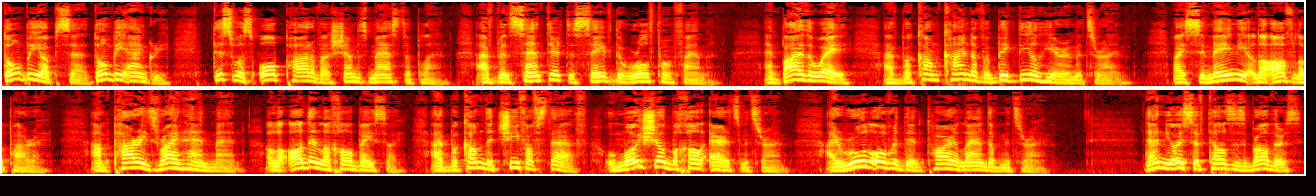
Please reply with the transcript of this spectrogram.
Don't be upset. Don't be angry. This was all part of Hashem's master plan. I've been sent here to save the world from famine. And by the way, I've become kind of a big deal here in Mitzrayim. Vaisimeni la'ov la'pare. I'm Pari's right hand man. I've become the chief of staff. Umoishel b'chol eretz Mitzrayim. I rule over the entire land of Mitzrayim. Then Yosef tells his brothers,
